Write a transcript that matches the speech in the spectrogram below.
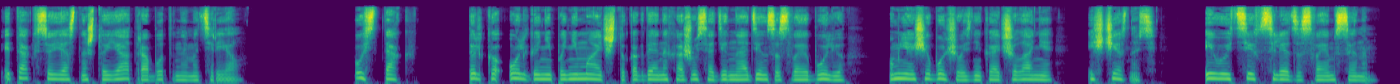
И так все ясно, что я отработанный материал. Пусть так. Только Ольга не понимает, что когда я нахожусь один на один со своей болью, у меня еще больше возникает желание исчезнуть и уйти вслед за своим сыном.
